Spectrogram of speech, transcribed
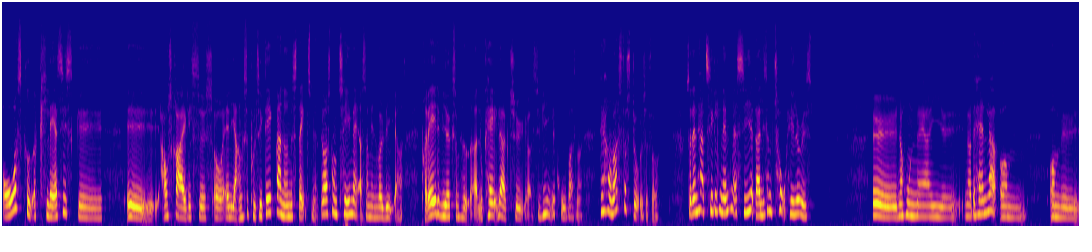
overskrider klassisk øh, øh, afskrækkelses- og alliancepolitik. Det er ikke bare noget med statsmænd. Det er også nogle temaer, som involverer private virksomheder, lokale aktører, civile grupper og sådan noget. Det har hun også forståelse for. Så den her artikel den endte med at sige, at der er ligesom to Hillarys. Øh, når, hun er i, øh, når det handler om, om øh,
